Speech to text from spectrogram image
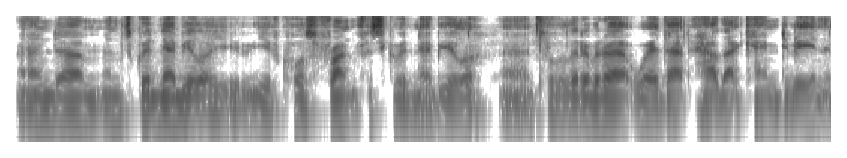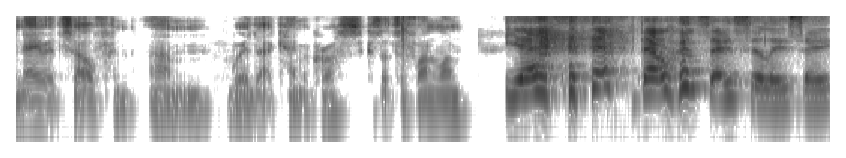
and um, and Squid Nebula. You, you of course front for Squid Nebula. Uh, talk a little bit about where that how that came to be in the name itself and um, where that came across because that's a fun one. Yeah, that was so silly. So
